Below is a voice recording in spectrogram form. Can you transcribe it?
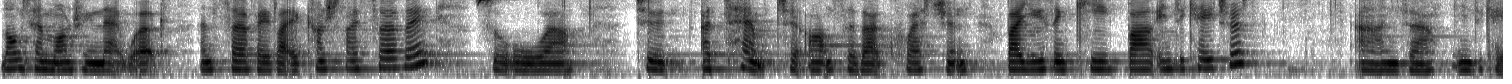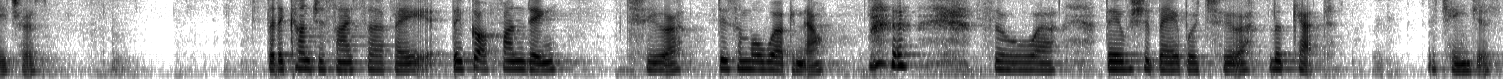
long-term monitoring networks, and surveys like a countryside survey, so uh, to attempt to answer that question by using key bioindicators and uh, indicators. But the countryside survey, they've got funding to uh, do some more work now. so uh, they should be able to look at the changes.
